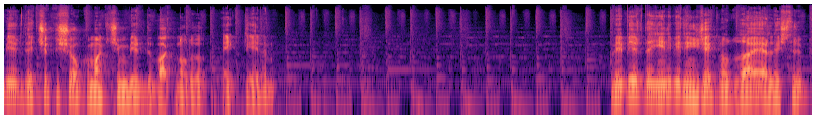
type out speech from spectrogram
Bir de çıkışı okumak için bir debug nodu ekleyelim. Ve bir de yeni bir inject nodu daha yerleştirip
